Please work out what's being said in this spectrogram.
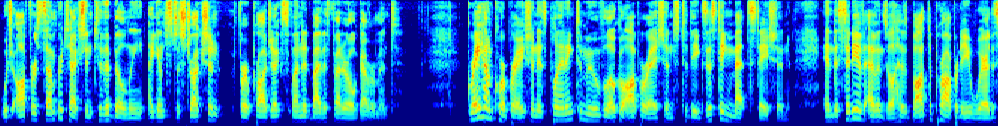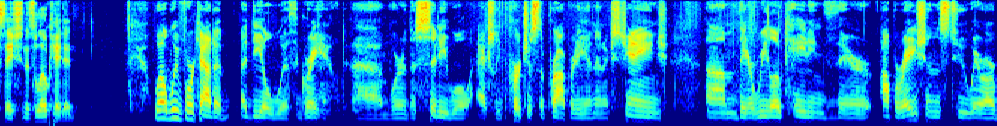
which offers some protection to the building against destruction for projects funded by the federal government. Greyhound Corporation is planning to move local operations to the existing Met station, and the city of Evansville has bought the property where the station is located. Well, we've worked out a, a deal with Greyhound. uh, where the city will actually purchase the property and in exchange, um, they are relocating their operations to where our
